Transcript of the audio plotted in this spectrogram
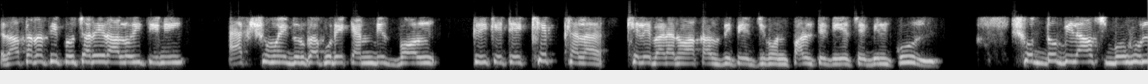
রাতারাতি প্রচারের আলোয় তিনি একসময় দুর্গাপুরে ক্যাম্বিস বল ক্রিকেটে খেপ খেলা, খেলে বেড়ানো আকাশদ্বীপের জীবন পাল্টে দিয়েছে বিলকুল। সদ্য বিলাস বহুল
